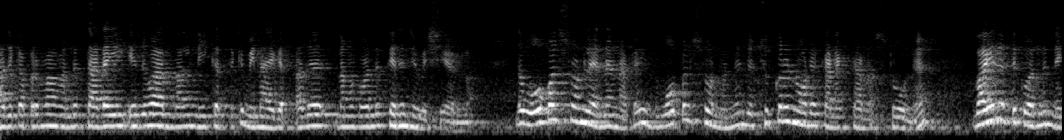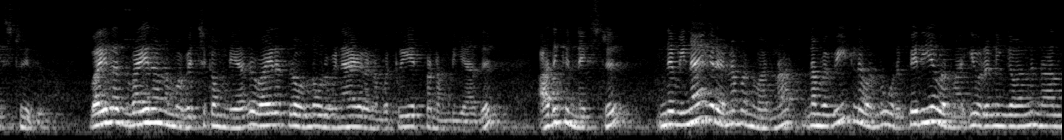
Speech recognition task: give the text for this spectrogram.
அதுக்கப்புறமா வந்து தடை எதுவாக இருந்தாலும் நீக்கிறதுக்கு விநாயகர். அது நமக்கு வந்து தெரிஞ்ச விஷயம்தான் இந்த ஓப்பல் ஸ்டோனில் என்னன்னாக்கா இந்த ஓப்பல் ஸ்டோன் வந்து இந்த சுக்கரனோட கனெக்ட் ஆன ஸ்டோனு வைரத்துக்கு வந்து நெக்ஸ்ட் இது. வைர வைரம் நம்ம வச்சுக்க முடியாது. வைரத்தில் வந்து ஒரு விநாயகரை நம்ம க்ரியேட் பண்ண முடியாது. அதுக்கு நெக்ஸ்ட்டு இந்த விநாயகர் என்ன பண்ணுவார்னா நம்ம வீட்டில் வந்து ஒரு பெரியவர் இவர் இவரை நீங்கள் வந்து நான்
